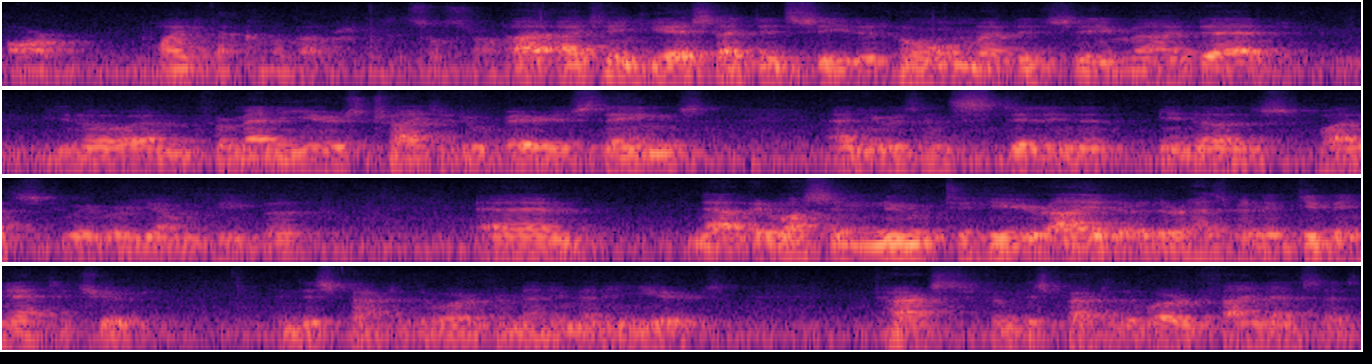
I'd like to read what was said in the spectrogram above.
or why did that come about? Was it so strong? I, I think, yes, I did see it at home. I did see my dad, you know, um, for many years try to do various things, and he was instilling it in us whilst we were young people. Um, now, it wasn't new to here either. There has been a giving attitude in this part of the world for many, many years. Parts from this part of the world, finance has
